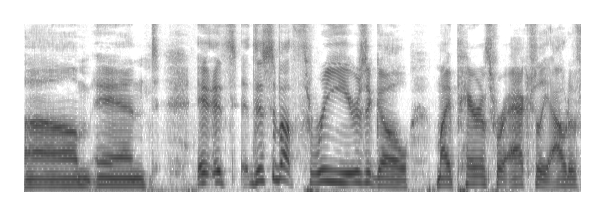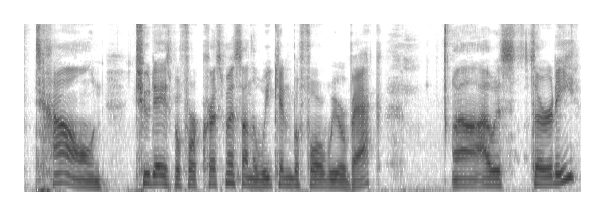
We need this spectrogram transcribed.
Um, and it, it's this is about three years ago. My parents were actually out of town two days before Christmas on the weekend before we were back. Uh, I was thirty,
